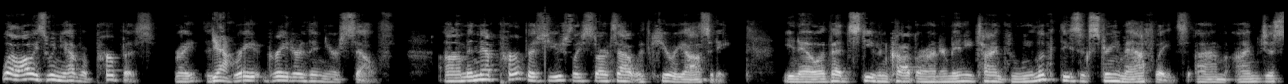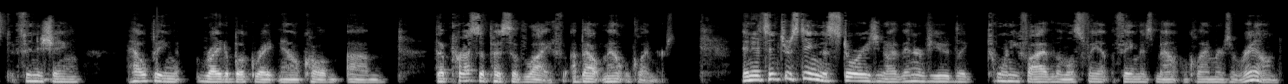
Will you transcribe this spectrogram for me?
Well, always when you have a purpose, right? It's yeah. great, greater than yourself. Um, and that purpose usually starts out with curiosity. You know, I've had Steven Kotler on here many times. When you look at these extreme athletes, um, I'm just finishing helping write a book right now called um, The Precipice of Life about mountain climbers. And it's interesting the stories, you know, I've interviewed like 25 of the most fam- famous mountain climbers around.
